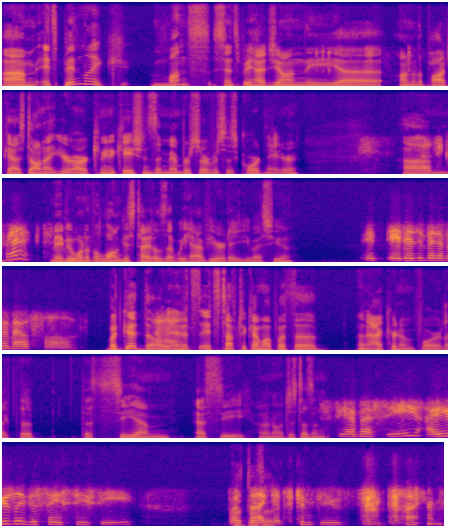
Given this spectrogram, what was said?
Um, it's been like months since we had you on the uh, on the podcast. Donette, you're our communications and member services coordinator. Um, That's correct. Maybe one of the longest titles that we have here at AUSU. It, it is a bit of a mouthful. But good though, Uh, and it's it's tough to come up with a an acronym for it, like the the CMSC. I don't know, it just doesn't. CMSC. I usually just say CC, but does that, gets confused sometimes.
